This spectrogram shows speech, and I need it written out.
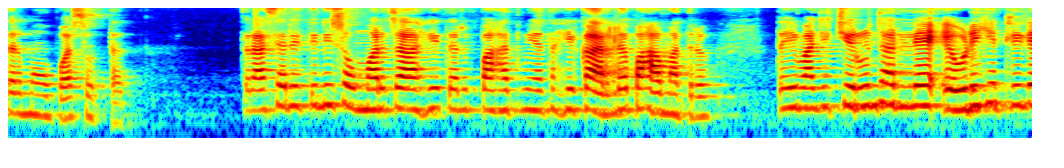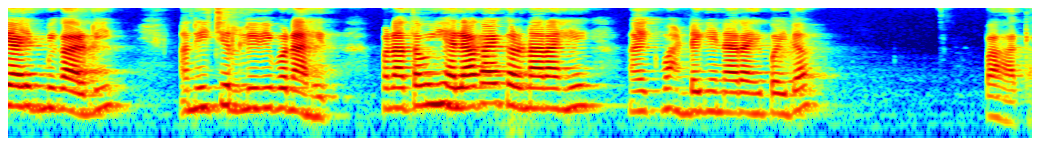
तर मग उपवास सोडतात. तर अशा रीतीने सोमवारचं आहे तर पाहत मी आता हे कारलं पहा मात्र. तर ही माझी चिरून झालेली आहे एवढी घेतलेली आहेत मी कारली आणि ही चिरलेली पण आहेत. पण आता मी ह्याला काय करणार आहे? एक भांडं घेणार आहे पहिलं. पहा आता.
